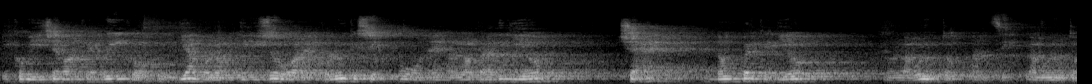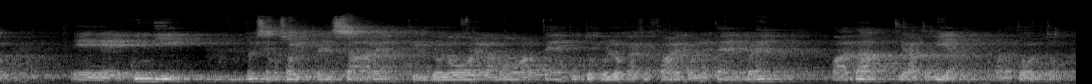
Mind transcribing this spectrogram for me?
e come diceva anche Enrico, il diavolo, il divisore, colui che si oppone all'opera di Dio, c'è non perché Dio non l'ha voluto, anzi l'ha voluto. E quindi noi siamo soliti pensare che il dolore, la morte, tutto quello che ha a che fare con le tenebre vada tirato via, vada tolto.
